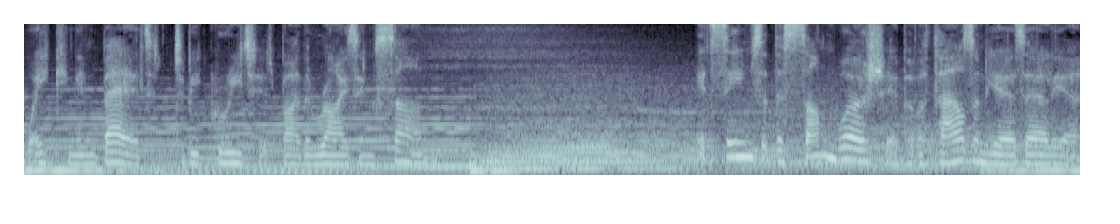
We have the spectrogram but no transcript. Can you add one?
waking in bed to be greeted by the rising sun. It seems that the sun worship of a thousand years earlier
